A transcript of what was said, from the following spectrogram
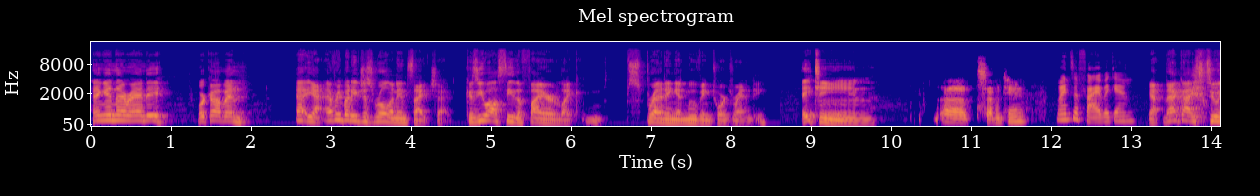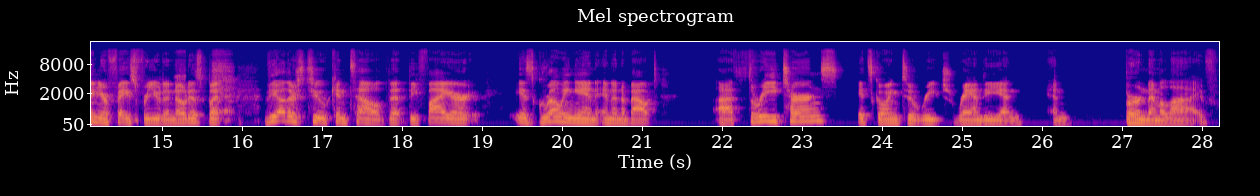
Hang in there, Randy. We're coming. Uh, yeah, everybody just roll an insight check because you all see the fire like spreading and moving towards Randy. 18. Uh, 17. Mine's a five again. Yeah, that guy's too in your face for you to notice, but the others two can tell that the fire is growing in, and in about uh, three turns, it's going to reach Randy and and burn them alive.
